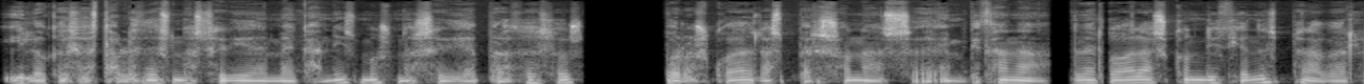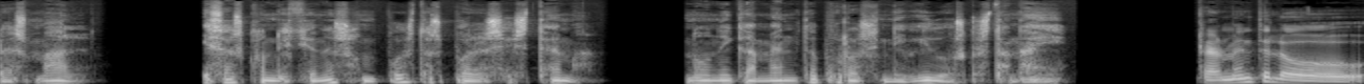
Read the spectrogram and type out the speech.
y lo que se establece es una serie de mecanismos, una serie de procesos por los cuales las personas eh, empiezan a tener todas las condiciones para verles mal. Esas condiciones son puestas por el sistema, no únicamente por los individuos que están ahí. Realmente lo,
